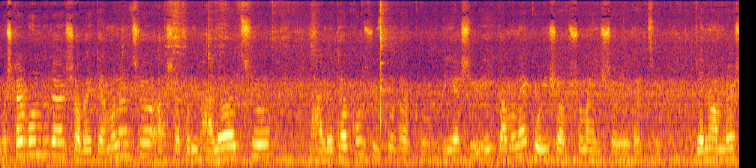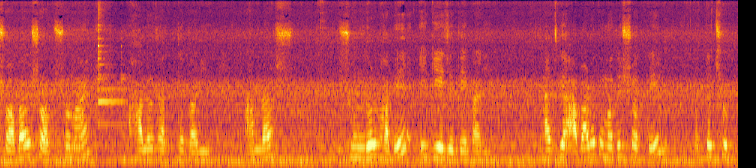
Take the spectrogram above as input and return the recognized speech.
নমস্কার বন্ধুরা, সবাই কেমন আছো? আশা করি ভালো আছো। ভালো থাকো, সুস্থ থাকো। এই আসি এই কামনাই করি সবসময় ঈশ্বরের কাছে, যেন আমরা সবাই সবসময় ভালো থাকতে পারি, আমরা সুন্দরভাবে এগিয়ে যেতে পারি। আজকে আবারও তোমাদের সাথে একটা ছোট্ট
